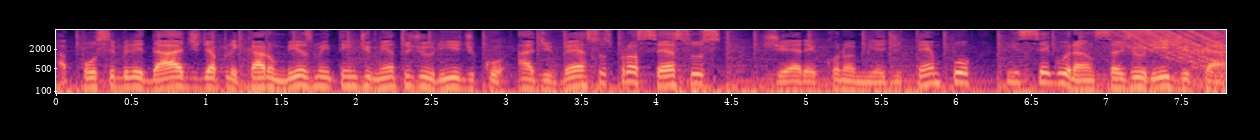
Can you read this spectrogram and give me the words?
A possibilidade de aplicar o mesmo entendimento jurídico a diversos processos gera economia de tempo e segurança jurídica.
